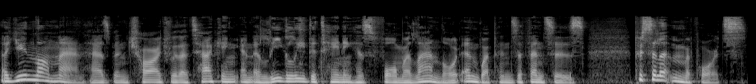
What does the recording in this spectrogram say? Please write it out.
A Yuen Long man has been charged with attacking and illegally detaining his former landlord and weapons offences. Priscilla M reports.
